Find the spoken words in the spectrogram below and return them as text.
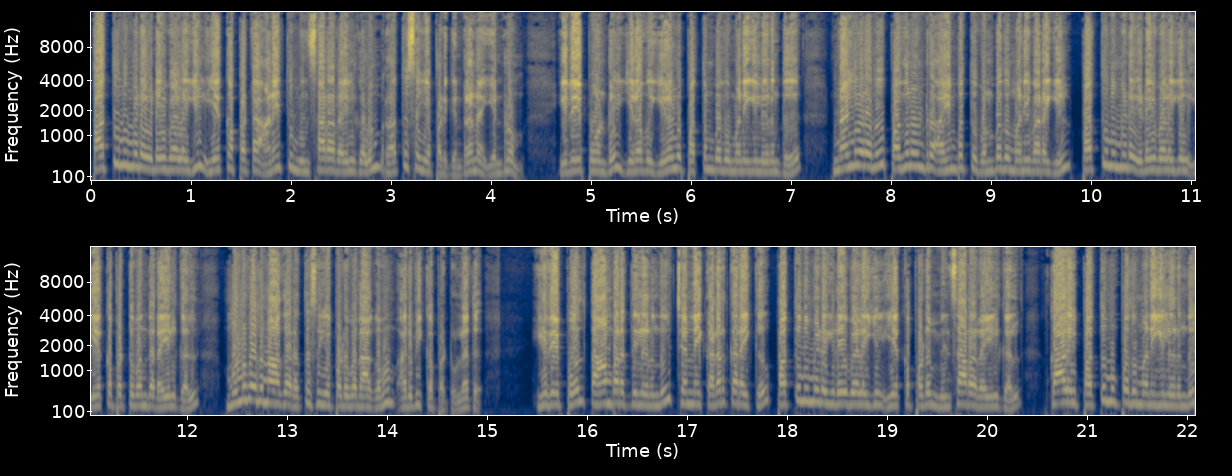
பத்து நிமிட இடைவேளையில் இயக்கப்பட்ட அனைத்து மின்சார ரயில்களும் ரத்து செய்யப்படுகின்றன என்றும் இதேபோன்று இரவு ஏழு பத்தொன்பது மணியிலிருந்து நள்ளிரவு பதினொன்று ஐம்பத்து ஒன்பது மணி வரையில் பத்து நிமிட இடைவெளியில் இயக்கப்பட்டு வந்த ரயில்கள் முழுவதுமாக ரத்து செய்யப்படுவதாகவும் அறிவிக்கப்பட்டுள்ளது. இதேபோல் தாம்பரத்திலிருந்து சென்னை கடற்கரைக்கு பத்து நிமிட இடைவேளையில் இயக்கப்படும் மின்சார ரயில்கள் காலை பத்து முப்பது மணியிலிருந்து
